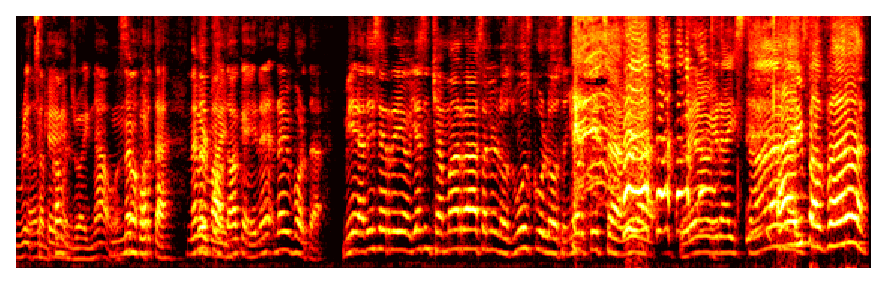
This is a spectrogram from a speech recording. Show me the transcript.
read some comments right now. No So- importa. Never no mind. importa, ok, no, no importa. Mira, dice Río, ya sin chamarra salen los músculos, señor Pizza. Mira, mira, mira, ahí está. ¡Ay, papá!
